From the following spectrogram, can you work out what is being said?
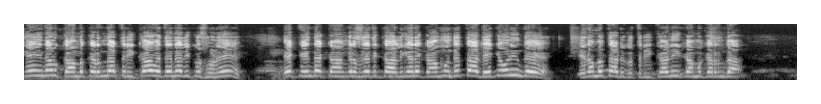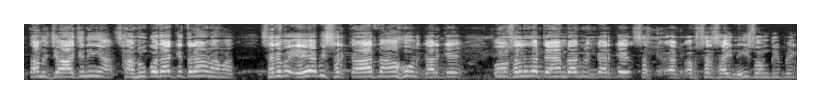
ਕਿ ਇਹਨਾਂ ਨੂੰ ਕੰਮ ਕਰਨ ਦਾ ਤਰੀਕਾ ਹੋਵੇ ਤੇ ਇਹਨਾਂ ਦੀ ਕੋ ਸੁਣੇ। ਇਹ ਕਹਿੰਦਾ ਕਾਂਗਰਸ ਦੇ ਤੇ ਕਾਲੀਆਂ ਦੇ ਕੰਮ ਹੁੰਦੇ ਤੁਹਾਡੇ ਕਿਉਂ ਨਹੀਂ ਹੁੰਦੇ? ਇਹਦਾ ਮਤਲਬ ਤੁਹਾਡੇ ਕੋ ਤਰੀਕਾ ਨਹੀਂ ਕੰਮ ਕਰਨ ਦਾ। ਤੁਹਾਨੂੰ ਜਾਚ ਨਹੀਂ ਆ ਸਾਨੂੰ ਪਤਾ ਕਿਤਨਾ ਹੋਣਾ ਵਾ। ਸਿਰਫ ਇਹ ਆ ਵੀ ਸਰਕਾਰ ਨਾ ਹੋਣ ਕਰਕੇ ਕੌਂਸਲ ਦਾ ਟਾਈਮ ਰੰਗ ਕਰਕੇ ਸਰ- ਅਫਸਰ ਸਾਈ ਨਹੀਂ ਸੁਣਦੀ ਪਈ।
